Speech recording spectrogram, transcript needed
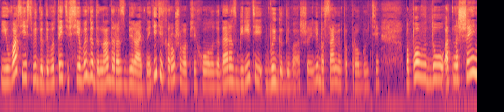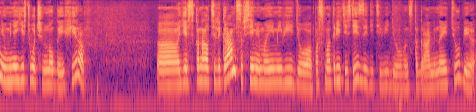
И у вас есть выгоды. Вот эти все выгоды надо разбирать. Найдите хорошего психолога, да, разберите выгоды ваши, либо сами попробуйте. По поводу отношений у меня есть очень много эфиров, Э, есть канал Telegram со всеми моими видео. Посмотрите здесь, зайдите видео в Инстаграме, на Ютубе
